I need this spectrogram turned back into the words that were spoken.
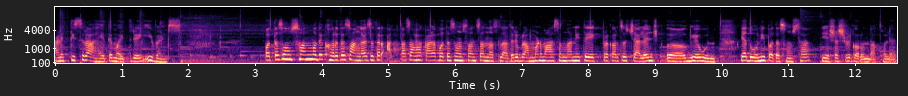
आणि तिसरं आहे ते मैत्री इव्हेंट्स. पतसंस्थांमध्ये खरं तर सांगायचं तर आत्ताचा हा काळ पतसंस्थांचा नसला तरी ब्राह्मण महासंघाने ते एक प्रकारचं चॅलेंज घेऊन या दोन्ही पतसंस्था यशस्वी करून दाखवल्यात.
